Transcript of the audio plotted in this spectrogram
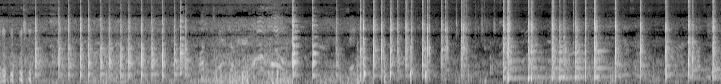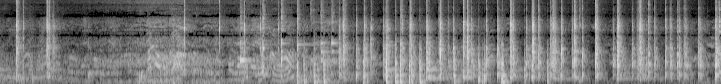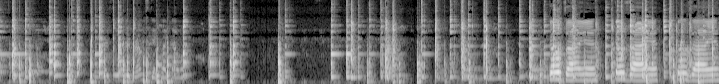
Where's the other drumstick like that one? Go Zion, go Zion, go Zion.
